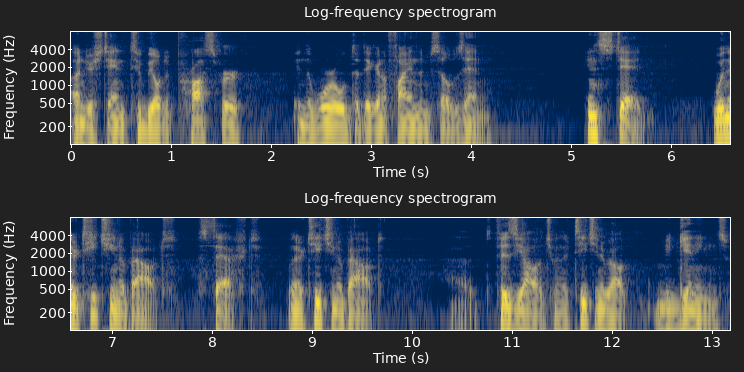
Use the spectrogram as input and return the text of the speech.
understanding to be able to prosper in the world that they're going to find themselves in. Instead, when they're teaching about theft, when they're teaching about uh, physiology, when they're teaching about beginnings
